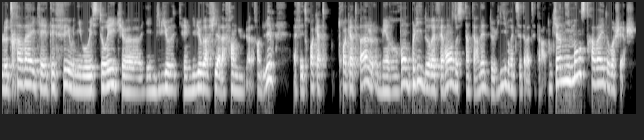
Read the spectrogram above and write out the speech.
le travail qui a été fait au niveau historique, euh, il, y a une bibliographie à la fin du, livre, elle fait 3-4 3-4 pages, mais remplie de références, de sites internet, de livres, etc., etc. Donc il y a un immense travail de recherche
